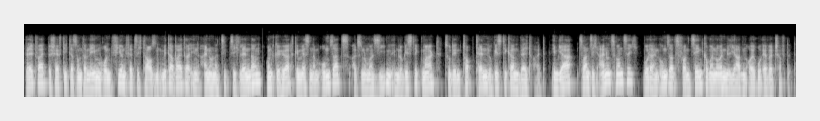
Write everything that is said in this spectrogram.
Weltweit beschäftigt das Unternehmen rund 44.000 Mitarbeiter in 170 Ländern und gehört gemessen am Umsatz als Nummer 7 im Logistikmarkt zu den Top 10 Logistikern weltweit. Im Jahr 2021 wurde ein Umsatz von 10,9 Milliarden Euro erwirtschaftet.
